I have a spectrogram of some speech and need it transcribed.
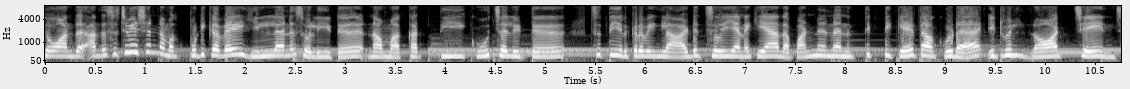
so அந்த அந்த சுச்சுவேஷன் நமக்கு பிடிக்கவே இல்லைன்னு சொல்லிட்டு நம்ம கத்தி கூச்சலிட்டு சுற்றி இருக்கிறவங்கள அடித்து எனக்கு ஏன் அதை பண்ணுன்னு திட்டி கேட்டால் கூட it will not change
